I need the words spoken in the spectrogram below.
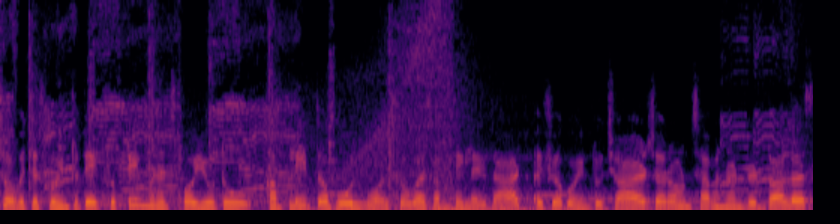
so which is going to take 15 minutes for you to complete the whole voiceover something like that. If you're going to charge around $700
